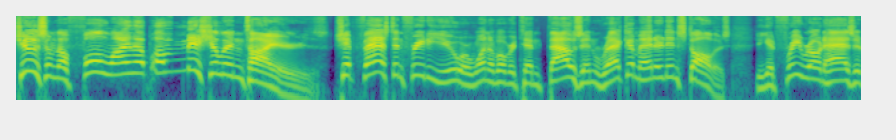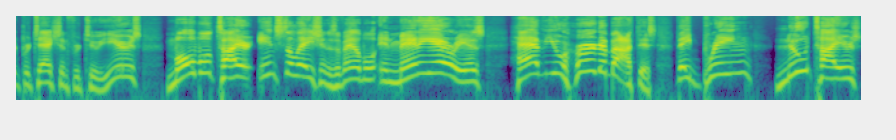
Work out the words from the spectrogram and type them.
Choose from the full lineup of Michelin tires. Ship fast and free to you or one of over 10,000 recommended installers. You get free road hazard protection for two years. Mobile tire installation is available in many areas. Have you heard about this? They bring new tires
